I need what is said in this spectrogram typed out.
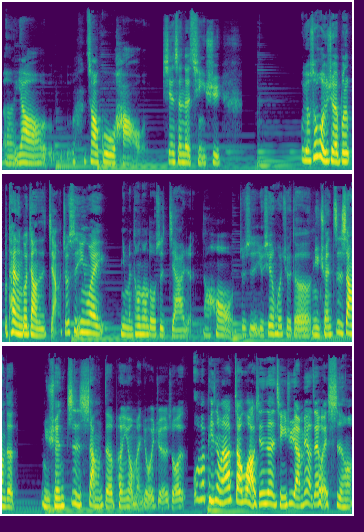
呃要照顾好先生的情绪。有时候我就觉得不不太能够这样子讲，就是因为你们通通都是家人，然后就是有些人会觉得女权至上的女权至上的朋友们就会觉得说，我们凭什么要照顾好先生的情绪啊？没有这回事哈。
